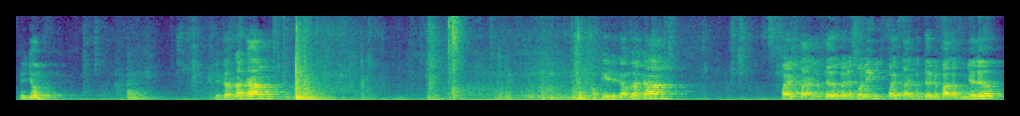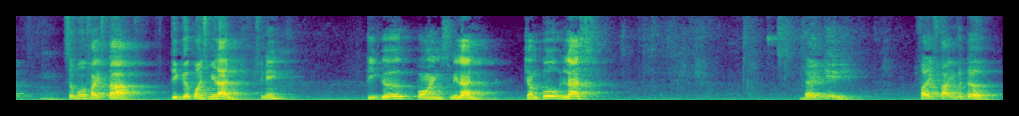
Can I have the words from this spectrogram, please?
Okay jom Dekat belakang. Okey, dekat belakang. 5 star inverter, Panasonic 5 star inverter nampak lampu nyala. Semua 5 star. 3.9. Sini. 3.9. Campur last. Daikin 5 star inverter.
